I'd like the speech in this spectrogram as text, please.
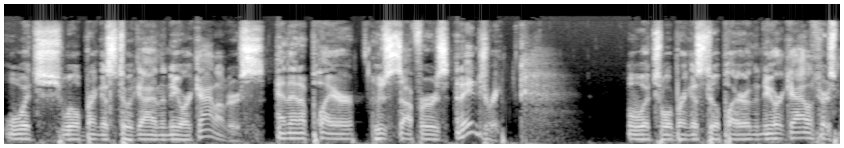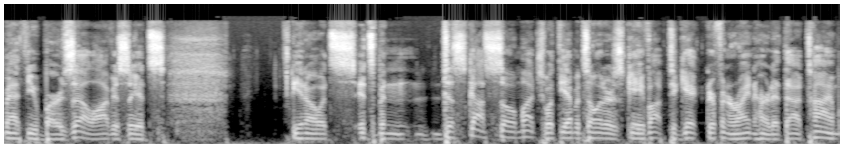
which will bring us to a guy in the New York Islanders, and then a player who suffers an injury, which will bring us to a player in the New York Islanders, Matthew Barzal. Obviously, it's you know, it's it's been discussed so much what the Edmonton Oilers gave up to get Griffin and Reinhart at that time,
